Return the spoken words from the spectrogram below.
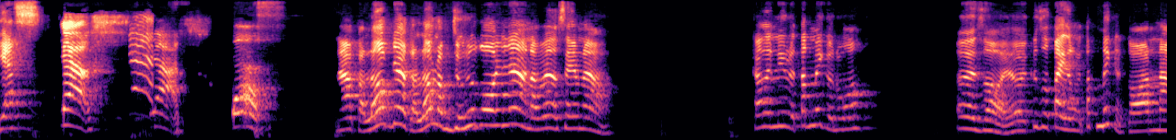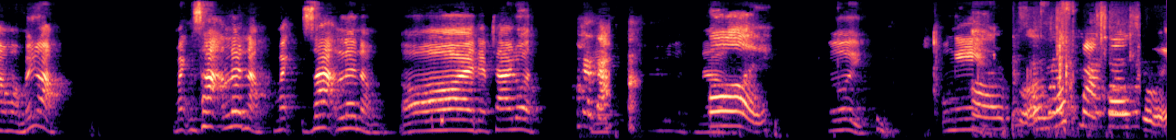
Yes. Yes. Yes. Yes. Nào cả lớp nhá cả lớp làm chứng cho cô nhá. Nào bây giờ xem nào. Cao danh lưu lại tắt mic rồi đúng không? Ơi giỏi ơi cứ giơ tay xong lại tắt mic cả con. Nào mở mic nào. Mạnh dạn lên nào mạnh dạn lên nào. Rồi đẹp trai luôn. Đẹp trai luôn. nào. Ơi ơi cô nghe. Ờ, bữa lúc mà cô gửi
